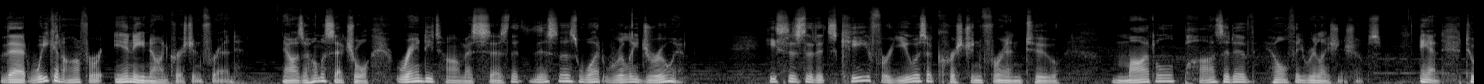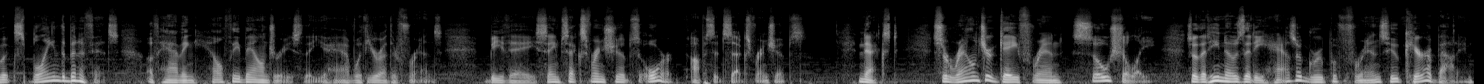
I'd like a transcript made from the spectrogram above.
that we can offer any non Christian friend. Now, as a homosexual, Randy Thomas says that this is what really drew him. He says that it's key for you as a Christian friend to model positive, healthy relationships and to explain the benefits of having healthy boundaries that you have with your other friends, be they same sex friendships or opposite sex friendships. Next, surround your gay friend socially so that he knows that he has a group of friends who care about him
